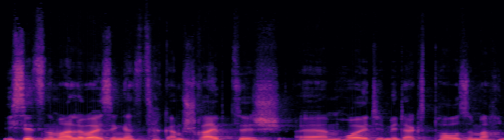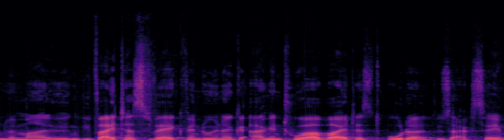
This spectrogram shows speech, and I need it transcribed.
ich sitze normalerweise den ganzen Tag am Schreibtisch. Ähm, heute Mittagspause machen wir mal irgendwie weiters weg, wenn du in der Agentur arbeitest. Oder du sagst, hey,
